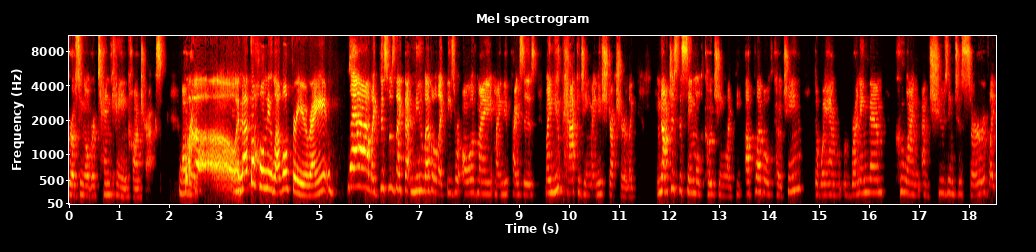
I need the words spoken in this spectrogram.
grossing over 10k in contracts. Already. Wow. And that's a whole new level for you, right? Yeah like this was like that new level like these were all of my my new prices my new packaging my new structure like not just the same old coaching like the up leveled coaching the way i'm running them who i'm i'm choosing to serve like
